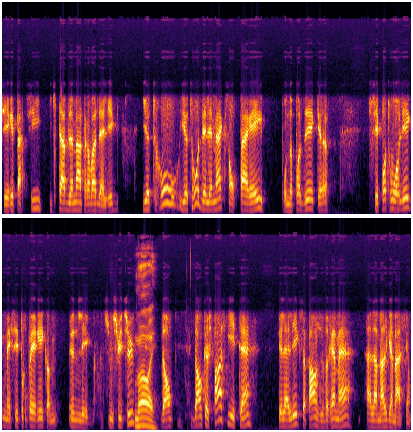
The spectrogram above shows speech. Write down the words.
c'est réparti équitablement à travers de la Ligue. Il y a trop, il y a trop d'éléments qui sont pareils pour ne pas dire que c'est pas trois ligues, mais c'est opéré comme une ligue. Tu me suis-tu? Ouais. Donc, donc, je pense qu'il est temps que la Ligue se penche vraiment à l'amalgamation.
